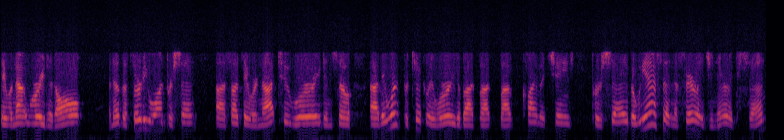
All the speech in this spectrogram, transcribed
they were not worried at all. Another 31 percent uh, thought they were not too worried, and so uh, they weren't particularly worried about, about about climate change per se, but we asked that in a fairly generic sense.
